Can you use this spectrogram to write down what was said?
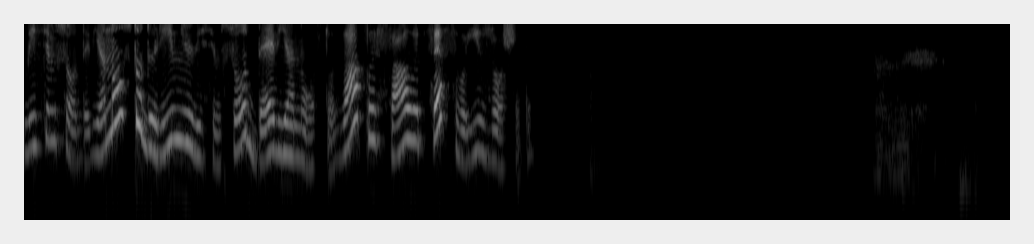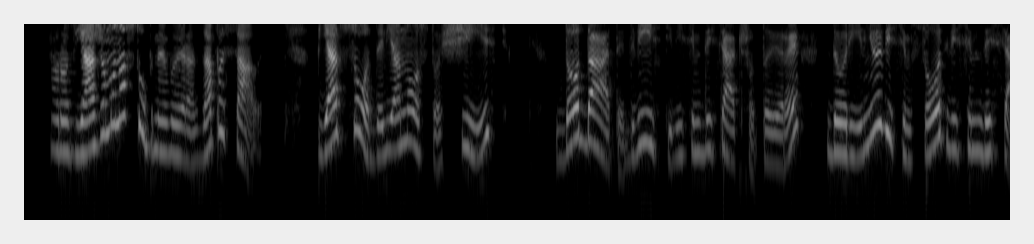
890 дорівнює 890. Записали це в свої зошити. Розв'яжемо наступний вираз. Записали. 596 додати 284 дорівнює 880.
